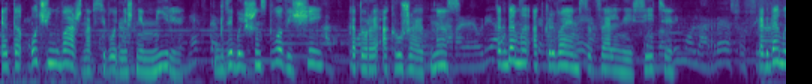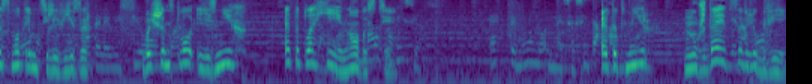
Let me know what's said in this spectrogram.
Это очень важно в сегодняшнем мире, где большинство вещей, которые окружают нас, когда мы открываем социальные сети, когда мы смотрим телевизор, большинство из них — это плохие новости. Этот мир нуждается в любви.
